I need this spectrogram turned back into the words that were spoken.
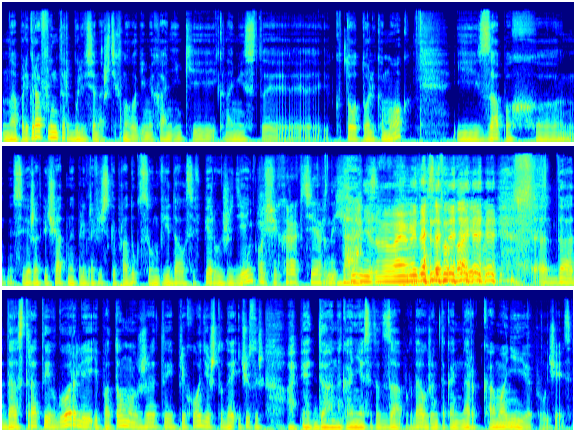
На Полиграф Интер были все наши технологи, механики, экономисты, кто только мог и запах э, свежеотпечатанной полиграфической продукции, он въедался в первый же день. Очень характерный, да. незабываемый, да? Незабываемый. Да, до остроты в горле, и потом уже ты приходишь туда и чувствуешь, опять, да, наконец, этот запах, да, уже такая наркомания, получается,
